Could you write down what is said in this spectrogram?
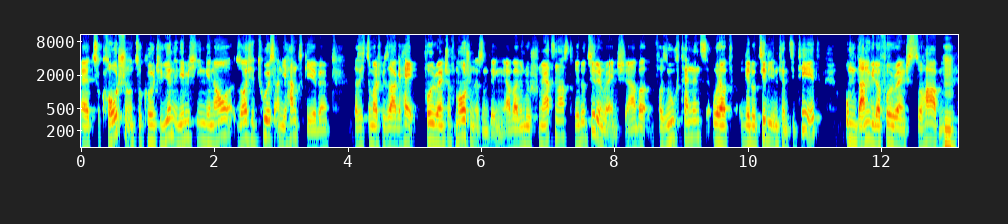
äh, zu coachen und zu kultivieren, indem ich ihnen genau solche Tools an die Hand gebe. Dass ich zum Beispiel sage, hey, Full Range of Motion ist ein Ding, ja, weil wenn du Schmerzen hast, reduziere den Range, ja, aber versuch Tendenz oder reduziere die Intensität, um dann wieder Full Range zu haben. Mhm.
